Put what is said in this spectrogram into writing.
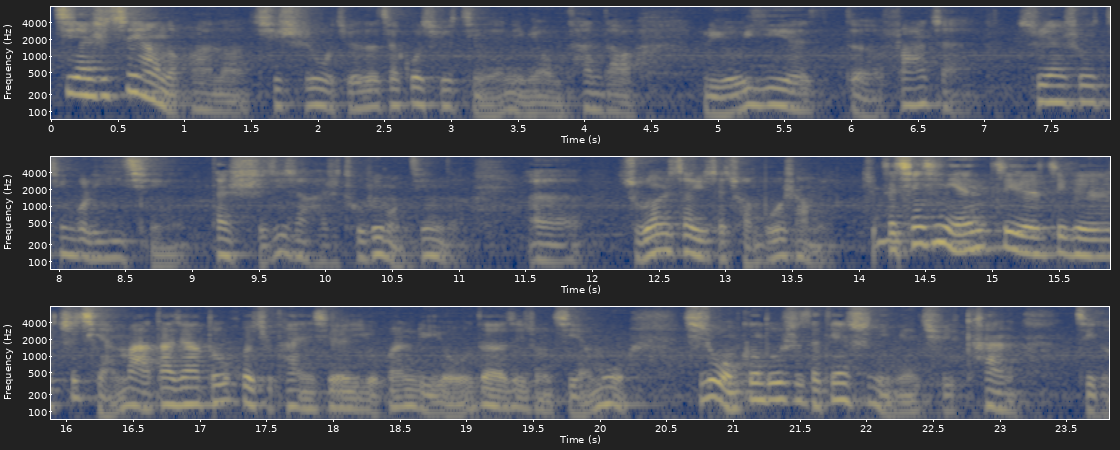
既然是这样的话呢，其实我觉得在过去几年里面，我们看到旅游业的发展，虽然说经过了疫情，但实际上还是突飞猛进的。呃，主要是在于在传播上面。在千禧年这个这个之前吧，大家都会去看一些有关旅游的这种节目。其实我们更多是在电视里面去看这个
